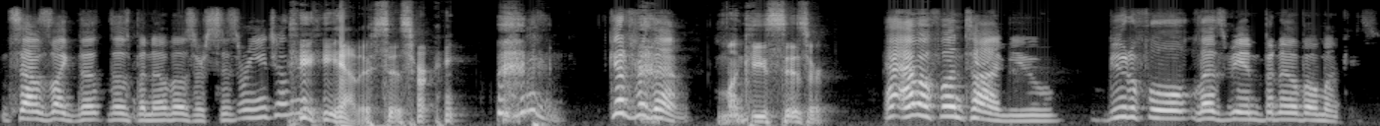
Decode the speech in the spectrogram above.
It sounds like the, those bonobos are scissoring each other. yeah, they're scissoring. Good for them. Monkeys scissor. Ha- Have a fun time, you beautiful lesbian bonobo monkeys.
